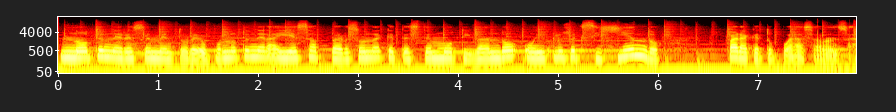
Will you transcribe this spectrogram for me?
no tener ese mentoreo, por no tener ahí esa persona que te esté motivando o incluso exigiendo para que tú puedas avanzar.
